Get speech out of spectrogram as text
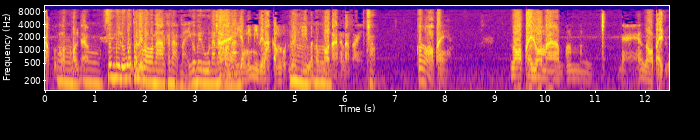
กลับผมก็รออยู่แล้วอืมซึ่งไม่รู้ว่าต้องก็เลยรอนานขนาดไหนก็ไม่รู้นะณใช่ตอนนั้น ยังไม่มีเวลากำหนดเลยอืมพี่ว่าต้องอืมรอนานขนาดไหน ครับ ก็รอไป รอไปรอมาอืม แหมรอไปดู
